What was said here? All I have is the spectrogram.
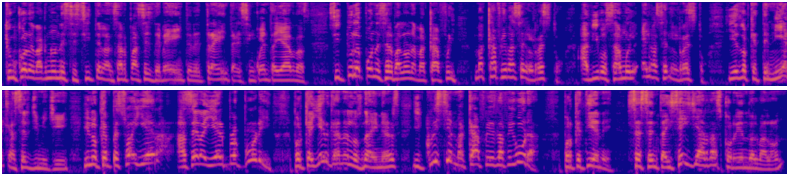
que un coreback no necesite lanzar pases de 20, de 30, de 50 yardas. Si tú le pones el balón a McCaffrey, McCaffrey va a hacer el resto. A Divo Samuel, él va a hacer el resto. Y es lo que tenía que hacer Jimmy G. Y lo que empezó ayer a hacer ayer Brock Purdy. Porque ayer ganan los Niners y Christian McCaffrey es la figura. Porque tiene 66 yardas corriendo el balón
